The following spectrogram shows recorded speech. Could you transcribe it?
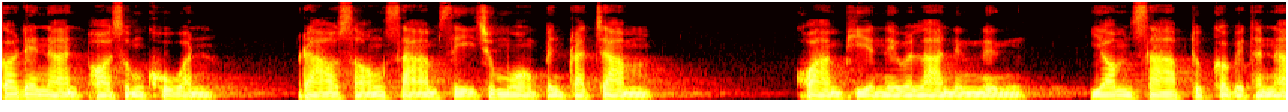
ก็ได้นานพอสมควร ราวสองสามสี่ชั่วโมงเป็นประจำ ความเพียรในเวลาหนึ่งหนึ่ง ย่อมทราบทุกขเวทนา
